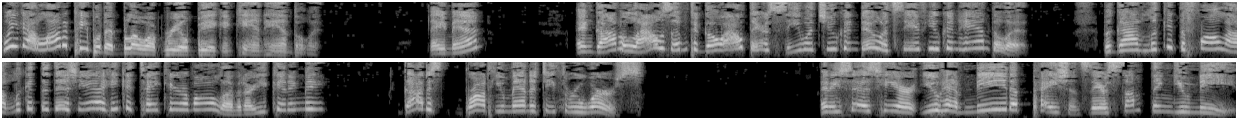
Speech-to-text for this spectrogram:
We got a lot of people that blow up real big and can't handle it. Amen? And God allows them to go out there and see what you can do and see if you can handle it. But God, look at the fallout. Look at the dish. Yeah, he could take care of all of it. Are you kidding me? God has brought humanity through worse. And he says here, you have need of patience. There's something you need.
